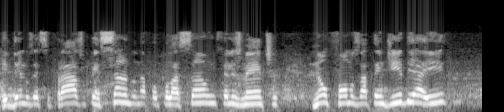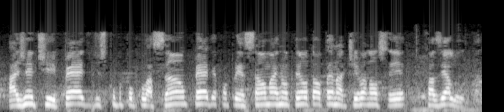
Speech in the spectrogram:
e demos esse prazo pensando na população, infelizmente não fomos atendidos e aí a gente pede desculpa à população, pede a compreensão, mas não tem outra alternativa a não ser fazer a luta.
